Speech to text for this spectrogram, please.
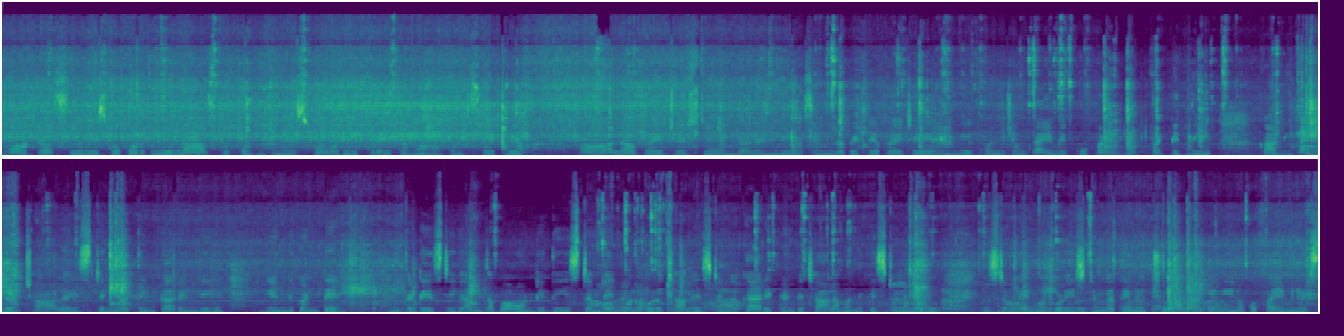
వాటర్ అస్సలు వేసుకోకూడదు. లాస్ట్లో కొంచెం వేసుకోవాలి. ఇప్పుడైతే మనం కొంచెంసేపు అలా ఫ్రై చేస్తూ ఉండాలండి. సిమ్లో పెట్టే ఫ్రై చేయాలండి. కొంచెం టైం ఎక్కువ పడ్- పట్టిద్ది. కానీ పిల్లలు చాలా ఇష్టంగా తింటారండి. ఎందుకంటే అంత టేస్టీగా అంత బాగుంటుంది ఇష్టం లేని వాళ్ళు కూడా చాలా ఇష్టంగా క్యారెట్ అంటే చాలా మందికి ఇష్టం ఉండదు. ఇష్టం లేని వాళ్ళు కూడా ఇష్టంగా తినొచ్చు. అలాగే నేను ఒక ఫైవ్ మినిట్స్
